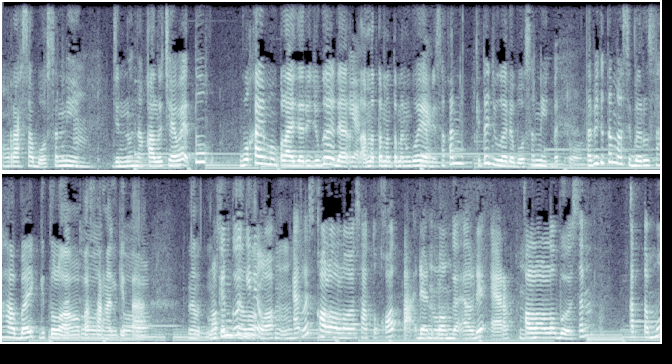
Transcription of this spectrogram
ngerasa bosen nih, Hmm. jenuh. Nah kalau cewek tuh gue kayak mempelajari juga ada Iya. sama teman-teman gue ya Iya. misalkan kita juga ada bosen nih betul tapi kita masih berusaha baik gitu loh sama Betul, pasangan betul. kita nah Maksud gue kalau- gini loh, Mm-mm. at least kalau lo satu kota dan lo nggak LDR, kalau lo bosen ketemu,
